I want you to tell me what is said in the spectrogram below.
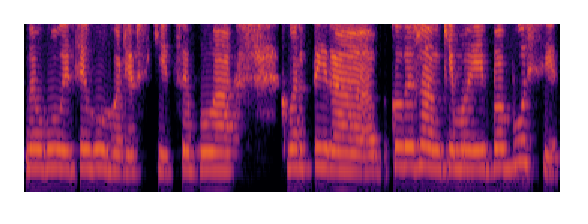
на вулиці Гоголівській. Це була квартира колежанки моєї бабусі.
